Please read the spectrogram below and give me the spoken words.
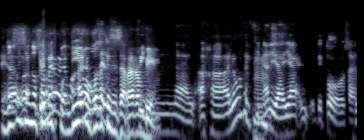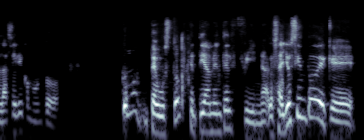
no sé si no se respondieron o cosas que se cerraron bien. Ajá, hablemos del final y de, allá, de todo, o sea, la serie como un todo. ¿Cómo te gustó objetivamente el final? O sea, yo siento de que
